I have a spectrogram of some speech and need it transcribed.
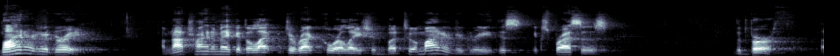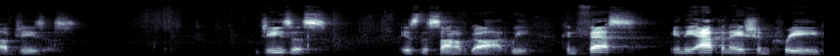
minor degree, I'm not trying to make a direct, correlation, but to a minor degree, this expresses the birth of Jesus. Jesus is the Son of God. We confess in the Athanasian Creed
